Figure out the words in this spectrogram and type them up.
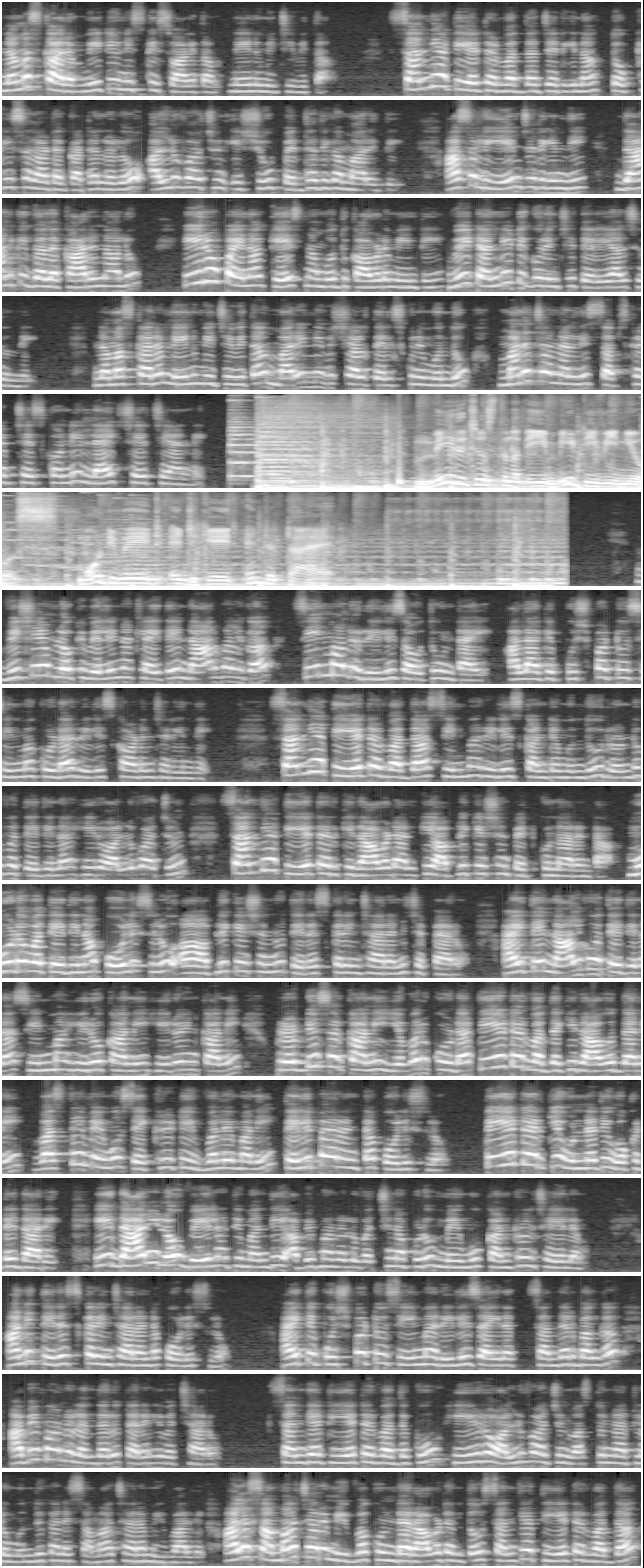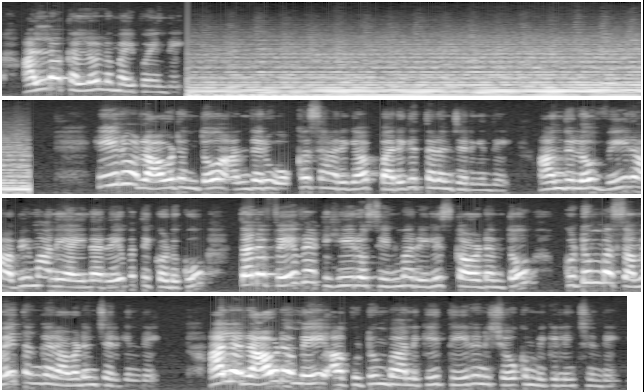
నమస్కారం. మీటివ్ న్యూస్కి స్వాగతం. నేను మీ జీవిత. సంధ్య థియేటర్ వద్ద జరిగిన తొక్కీసలాట ఘటనలో అల్లు అర్జున్ ఇష్యూ పెద్దదిగా మారింది. అసలు ఏం జరిగింది? దానికి గల కారణాలు? హీరో పైన కేసు నమోదు కావడం ఏంటి? వీటన్నిటి గురించి తెలియాల్సి ఉంది. నమస్కారం. నేను మీ జీవిత. మరిన్ని విషయాలు తెలుసుకునే ముందు మన ఛానల్ని సబ్స్క్రైబ్ చేసుకోండి. లైక్ షేర్ చేయండి. మీరు చూస్తున్నది మీ TV news. Motivate educate entertain. విషయంలోకి వెళ్ళినట్లయితే నార్మల్గా సినిమాలు రిలీజ్ అవుతూ ఉంటాయి. అలాగే పుష్ప టూ సినిమా కూడా రిలీజ్ కావడం జరిగింది. సంధ్య థియేటర్ వద్ద సినిమా రిలీజ్ కంటే ముందు రెండవ తేదీన హీరో అల్లు అర్జున్ సంధ్య థియేటర్కి రావడానికి అప్లికేషన్ పెట్టుకున్నారంట. మూడవ తేదీన పోలీసులు ఆ అప్లికేషన్ను తిరస్కరించారని చెప్పారు. అయితే నాలుగవ తేదీన సినిమా హీరో కానీ హీరోయిన్ కానీ ప్రొడ్యూసర్ కానీ ఎవరు కూడా థియేటర్ వద్దకి రావద్దని వస్తే మేము సెక్యూరిటీ ఇవ్వలేమని తెలిపారంట పోలీసులు. థియేటర్కి ఉన్నది ఒకటే దారి. ఈ దారిలో వేలాది మంది అభిమానులు వచ్చినప్పుడు మేము కంట్రోల్ చేయలేం అని తిరస్కరించారంట పోలీసులు. అయితే పుష్ప టూ సినిమా రిలీజ్ అయిన సందర్భంగా అభిమానులందరూ తరలి వచ్చారు సంధ్య థియేటర్ వద్దకు హీరో అల్లు అర్జున్ వస్తున్నట్లు ముందుగానే సమాచారం ఇవ్వాలి. అలా సమాచారం ఇవ్వకుండా రావడంతో సంధ్య థియేటర్ వద్ద అల్లా హీరో రావడంతో అందరూ ఒక్కసారిగా పరిగెత్తడం జరిగింది. అందులో వీర అభిమాని అయిన రేవతి కొడుకు తన ఫేవరెట్ హీరో సినిమా రిలీజ్ కావడంతో కుటుంబ సమేతంగా రావడం జరిగింది. అలా రావడమే ఆ కుటుంబానికి తీరని శోకం మిగిలించింది.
